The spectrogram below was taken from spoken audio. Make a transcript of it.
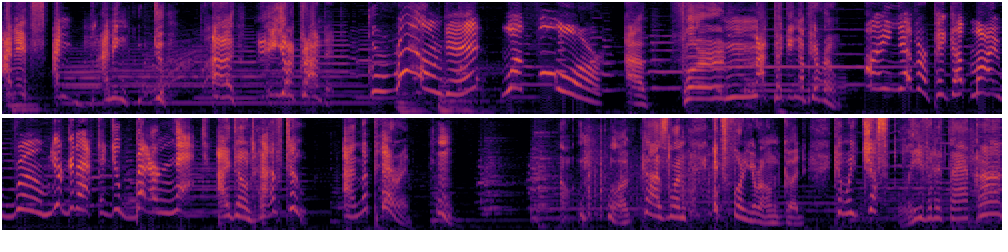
I mean, it's, I'm, I mean, uh, you're grounded. Grounded? What for? Uh, for not picking up your room. I pick up my room. You're gonna have to do better than that. I don't have to. I'm a parent. Hmm. Oh, look, Gosalyn, it's for your own good. Can we just leave it at that, huh?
